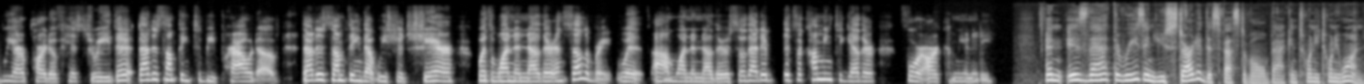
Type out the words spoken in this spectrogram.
we are part of history, that, that is something to be proud of. That is something that we should share with one another and celebrate with um, one another so that it, it's a coming together for our community. And is that the reason you started this festival back in 2021?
